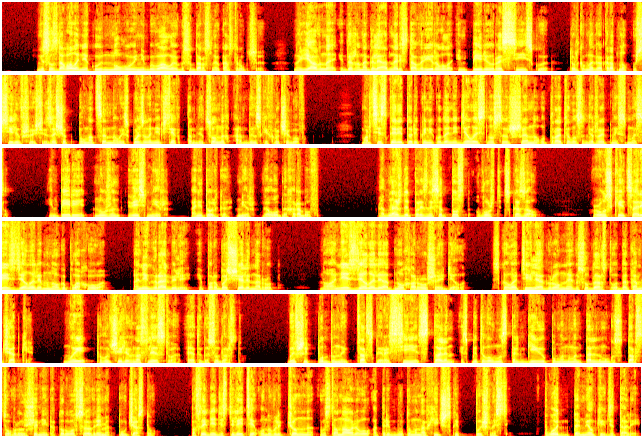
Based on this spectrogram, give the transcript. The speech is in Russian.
Не создавала некую новую небывалую государственную конструкцию, но явно и даже наглядно реставрировала империю российскую, только многократно усилившуюся за счет полноценного использования всех традиционных ордынских рычагов. Марксистская риторика никуда не делась, но совершенно утратила содержательный смысл. Империи нужен весь мир, а не только мир голодных рабов. Однажды, произнося тост, вождь сказал, «Русские цари сделали много плохого. Они грабили и порабощали народ. Но они сделали одно хорошее дело сколотили огромное государство до Камчатки. Мы получили в наследство это государство. Бывший подданный царской России, Сталин испытывал ностальгию по монументальному государству, в разрушении которого в свое время поучаствовал. Последнее десятилетие он увлеченно восстанавливал атрибуты монархической пышности, вплоть до мелких деталей.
